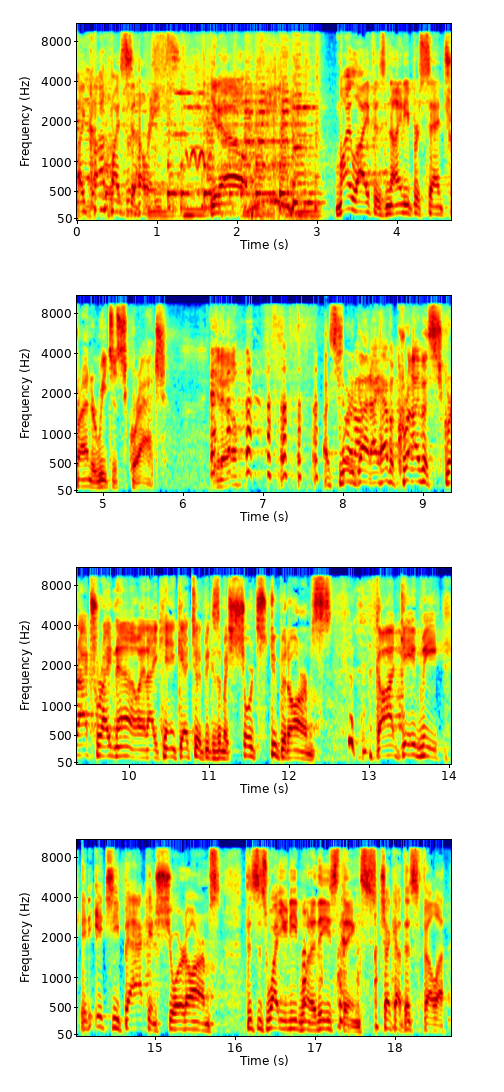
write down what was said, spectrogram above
I caught myself. You know, my life is 90% trying to reach a scratch. You know? I swear to God, I have a cr- I have a scratch right now, and I can't get to it because of my short, stupid arms. God gave me an itchy back and short arms. This is why you need one of these things. Check out this fella.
